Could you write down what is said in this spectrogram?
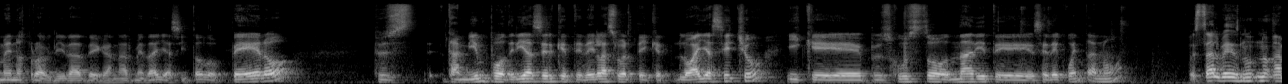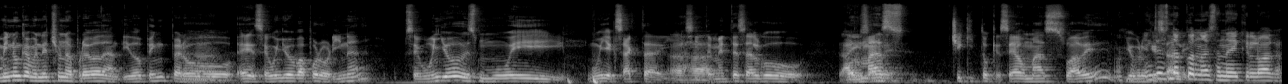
menos probabilidad de ganar medallas y todo. Pero, pues también podría ser que te dé la suerte y que lo hayas hecho y que pues justo nadie te se dé cuenta, ¿no? Pues tal vez, no, no, a mí nunca me han hecho una prueba de antidoping, pero eh, según yo va por orina. Según yo es muy, muy exacta y Ajá. si te metes algo por Ahí más sale. Chiquito que sea o más suave, yo creo que Entonces no conoces a nadie que lo haga.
